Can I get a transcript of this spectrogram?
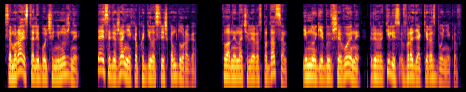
Самураи стали больше не нужны, да и содержание их обходилось слишком дорого. Кланы начали распадаться, и многие бывшие воины превратились в бродяг и разбойников.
